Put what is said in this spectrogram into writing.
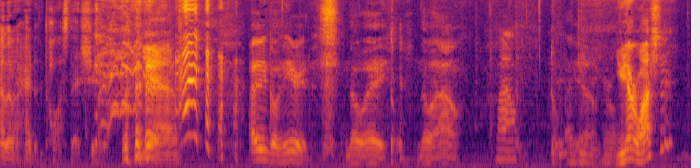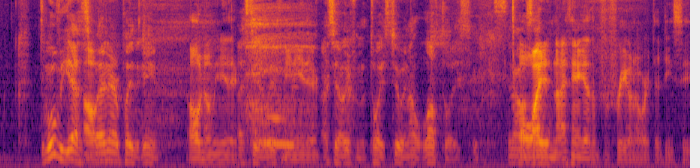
and then I had to toss that shit. Yeah. I didn't go near it. No way. No how. Wow. I did it, girl. You never watched it? The movie, yes, Oh, but I never played the game. Oh no, me neither. I stayed away from Me neither. I stayed away from the toys too, and I love toys. And Oh, was I like, didn't. I think I got them for free when I worked at DC.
